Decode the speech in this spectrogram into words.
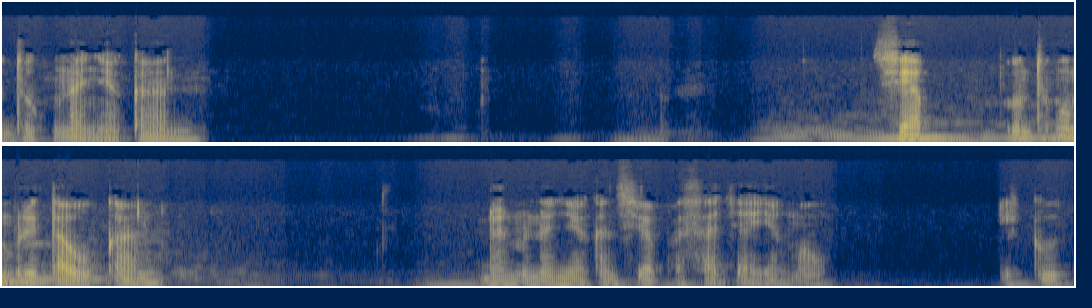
untuk menanyakan siap untuk memberitahukan dan menanyakan siapa saja yang mau ikut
